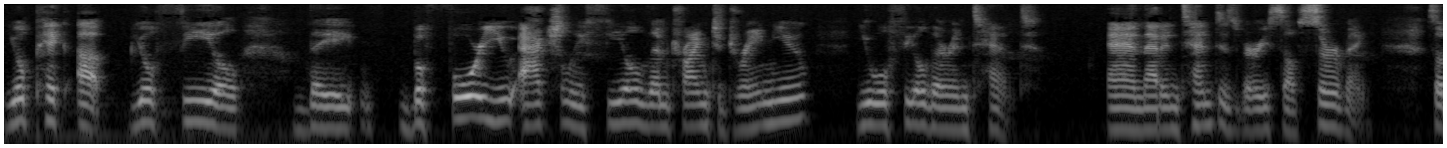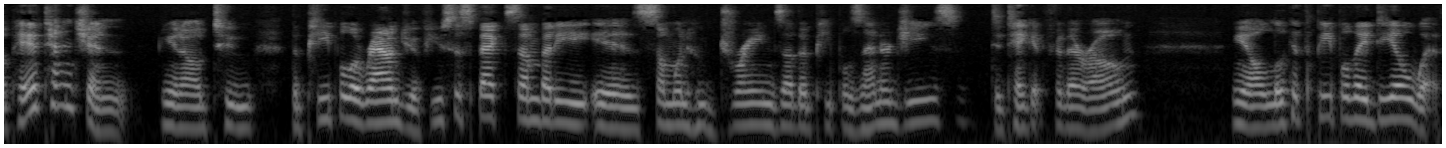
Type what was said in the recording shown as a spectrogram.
You'll pick up, you'll feel the, before you actually feel them trying to drain you, you will feel their intent. And that intent is very self serving. So pay attention, you know, to the people around you. If you suspect somebody is someone who drains other people's energies to take it for their own, you know, look at the people they deal with,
